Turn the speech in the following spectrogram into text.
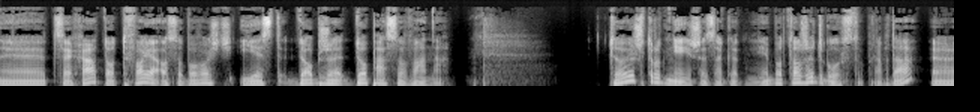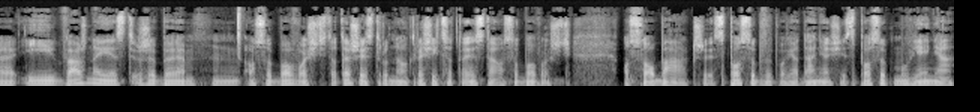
e, cecha to twoja osobowość jest dobrze dopasowana. To już trudniejsze zagadnienie, bo to rzecz gustu, prawda? E, I ważne jest, żeby mm, osobowość, to też jest trudno określić, co to jest ta osobowość. Osoba, czy sposób wypowiadania się, sposób mówienia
